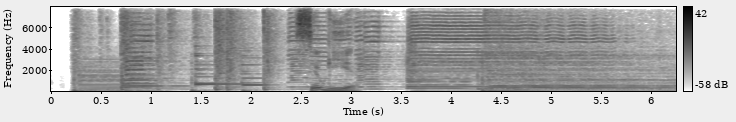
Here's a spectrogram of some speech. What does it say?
Seu guia.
